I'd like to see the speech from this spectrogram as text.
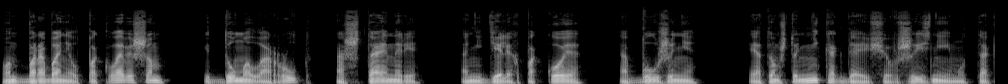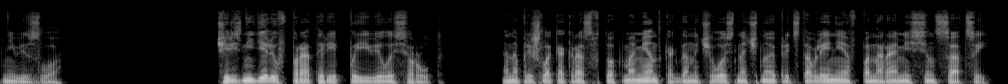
Он барабанил по клавишам и думал о Рут, о Штайнере, о неделях покоя, об ужине и о том, что никогда еще в жизни ему так не везло. Через неделю в праторе появилась Рут. Она пришла как раз в тот момент, когда началось ночное представление в панораме сенсаций.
